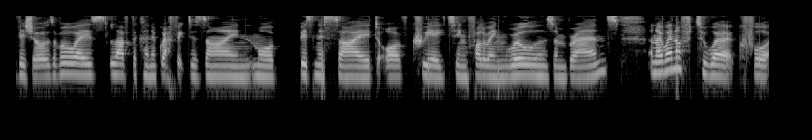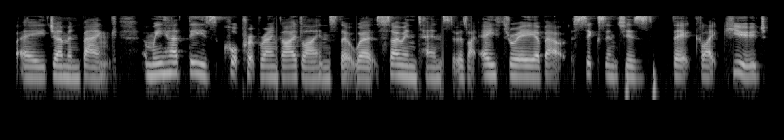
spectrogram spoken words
visuals. I've always loved the kind of graphic design, more business side of creating, following rules and brands. And I went off to work for a German bank and we had these corporate brand guidelines that were so intense. It was like A3, about six inches thick, like huge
